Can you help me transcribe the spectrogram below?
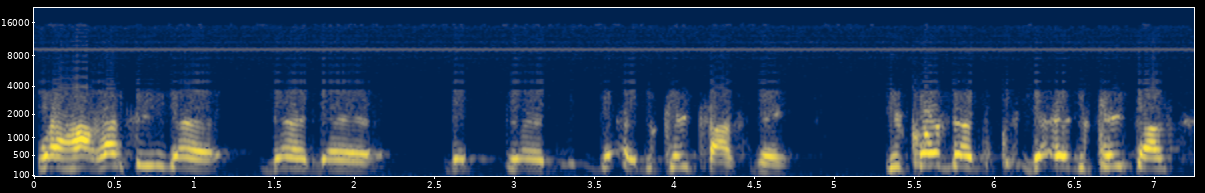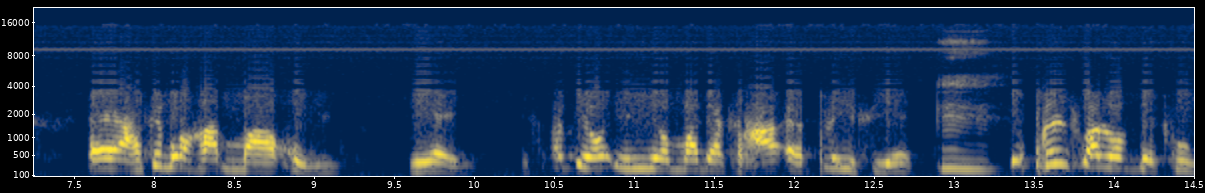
were harassing the, the, the, the, the, the educators there because the, the educators uh, asibo hamako here. It's not your, in your mother's uh, place here. The principal of the school.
